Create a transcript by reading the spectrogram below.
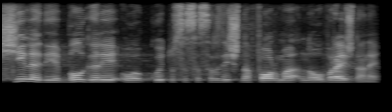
хиляди българи, които са с различна форма на увреждане.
